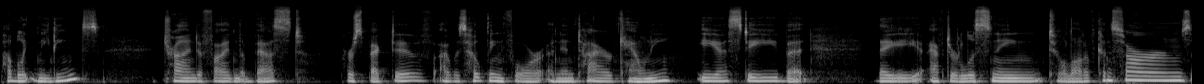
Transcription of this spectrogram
public meetings trying to find the best perspective. I was hoping for an entire county ESD, but they, after listening to a lot of concerns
